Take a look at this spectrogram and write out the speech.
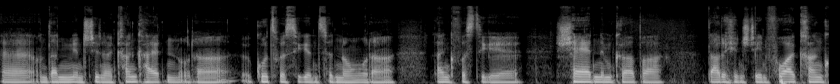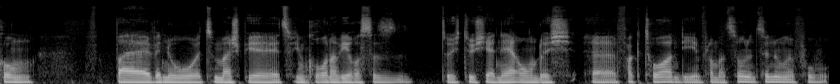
Äh, und dann entstehen dann Krankheiten oder kurzfristige Entzündungen oder langfristige Schäden im Körper. Dadurch entstehen Vorerkrankungen. Bei, wenn du zum Beispiel jetzt wie im Coronavirus, durch, durch die Ernährung, durch äh, Faktoren, die Inflammation, Entzündungen hervor,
